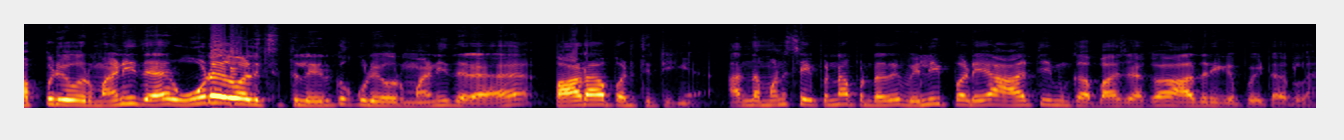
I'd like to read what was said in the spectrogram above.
அப்படி ஒரு மனிதர் ஊடக வெளிச்சத்தில் இருக்கக்கூடிய ஒரு மனிதரை பாடாப்படுத்திட்டீங்க. அந்த மனுஷன் இப்போ என்ன பண்ணுறாரு வெளிப்படையாக அதிமுக பாஜக ஆதரிக்க போயிட்டார்ல.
